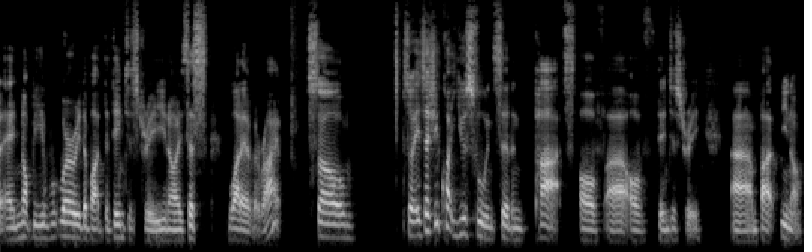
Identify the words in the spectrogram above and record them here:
and not be worried about the dentistry, you know, it's just whatever, right? So so it's actually quite useful in certain parts of uh, of dentistry. Um, but you know,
